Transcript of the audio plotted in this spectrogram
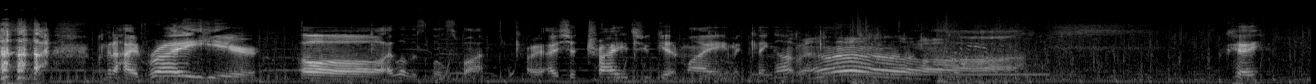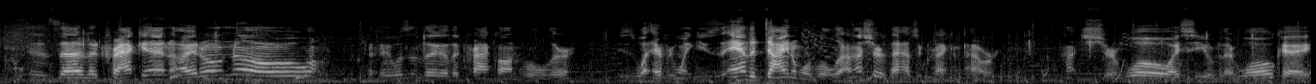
I'm gonna hide right here. Oh, I love this little spot. Alright, I should try to get my, my thing up. Ah. Okay. Is that a Kraken? I don't know. It wasn't the, the Krakon roller. This is what everyone uses. And the Dynamo roller. I'm not sure if that has a Kraken power. I'm not sure. Whoa, I see you over there. Whoa, okay.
